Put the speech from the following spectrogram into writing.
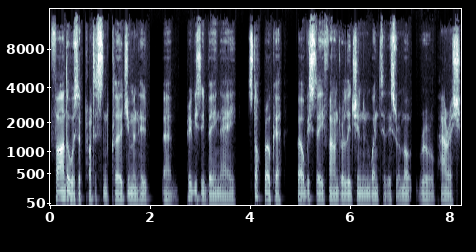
father was a Protestant clergyman who'd uh, previously been a stockbroker, but obviously found religion and went to this remote rural parish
